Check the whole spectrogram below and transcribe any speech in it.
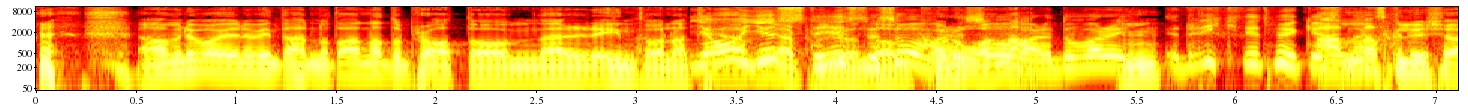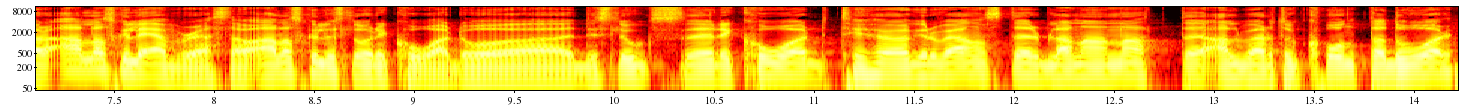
ja men det var ju när vi inte hade något annat att prata om när det inte var några ja, tävlingar just det, på grund just det, så av var corona. Det, så var det, då var det mm. riktigt mycket Alla skulle köra, alla skulle Everesta och alla skulle slå rekord och det slogs rekord till höger och vänster, bland annat eh, Alberto Contador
